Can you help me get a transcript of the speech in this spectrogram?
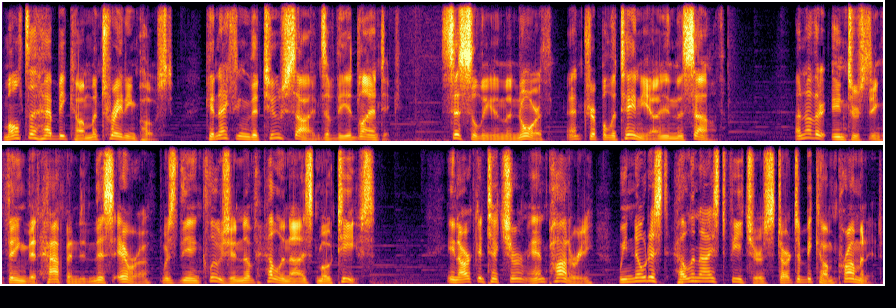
Malta had become a trading post, connecting the two sides of the Atlantic, Sicily in the north and Tripolitania in the south. Another interesting thing that happened in this era was the inclusion of Hellenized motifs. In architecture and pottery, we noticed Hellenized features start to become prominent.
